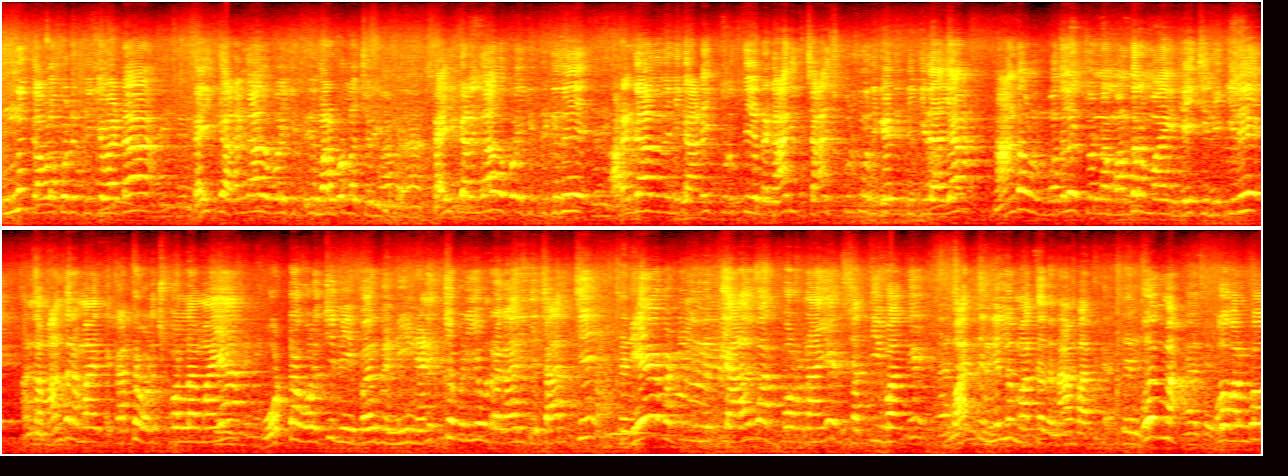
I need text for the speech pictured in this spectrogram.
இன்னும் கவலைப்பட்டு இருக்க வேண்டாம். கைக்கு அடங்காத போய்கிட்டு மரபொருளா சொல்லிட்டு கைக்கு அடங்காத போய்கிட்டு இருக்குது. அடங்காதது இன்னைக்கு அடை கொடுத்து என்ற காரியத்தை சாய்ச்சி கொடுத்து வந்து கேட்டு நிக்கிறாயா நான் தான் உனக்கு முதல்ல சொன்ன மந்திர மாயம் ஜெயிச்சு நிக்குது. அந்த மந்திர மாயத்தை கட்ட உடைச்சு போடலாமாயா ஒட்ட உடைச்சு நீ பருமை நீ நினைச்சபடியே உன்ற காரியத்தை சாதிச்சு தேவப்பட்டியில் நிறுத்தி அல்வாக்கு போடுறாயா இது சத்திய வாக்கு. வந்து நில்லு மத்ததை நான் பாத்துக்கிறேன் போதுமா? போ வரம்போ.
